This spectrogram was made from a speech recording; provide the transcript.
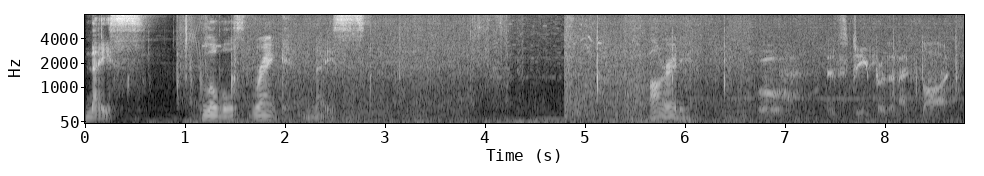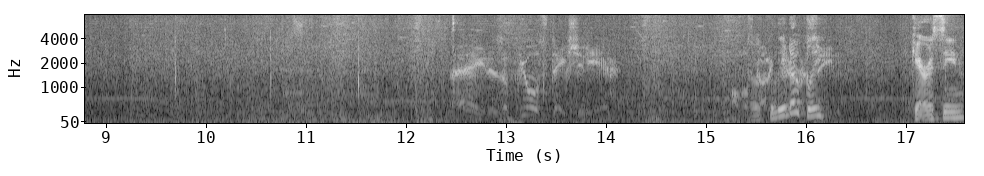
Nice. Global rank. Nice. Already. Deeper than I thought. Hey, there's a fuel station here. Almost Oakley dokley. kerosene.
